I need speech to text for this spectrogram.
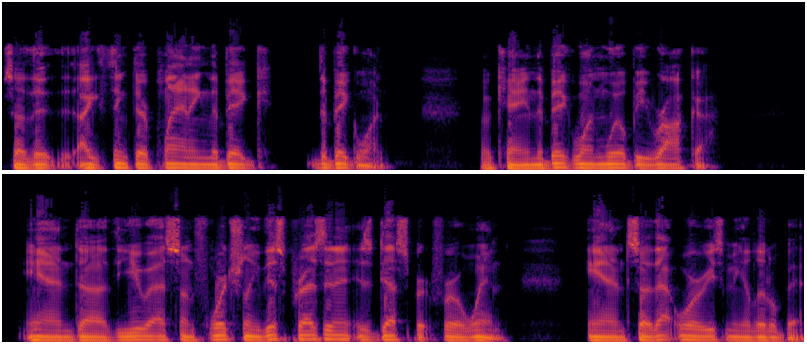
So the, I think they're planning the big the big one. Okay, and the big one will be Raqqa. And uh, the U.S. Unfortunately, this president is desperate for a win, and so that worries me a little bit.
